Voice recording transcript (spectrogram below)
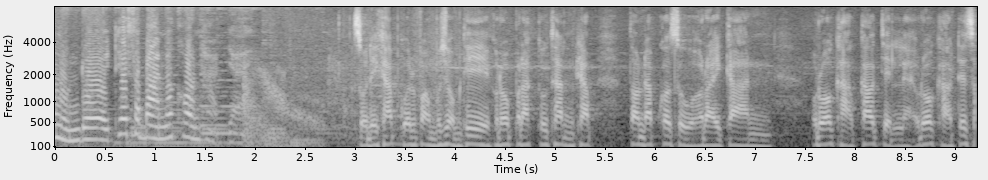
นับสนุนโดยเทศบาลนครหาดใหญ่ สวัสดีครับคุณฟังผู้ชมที่เคารพรักทุกท่านครับ ต้อนรับเข้าสู่รายการรั้วข่าว 97 และรั้วข่าวเทศ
